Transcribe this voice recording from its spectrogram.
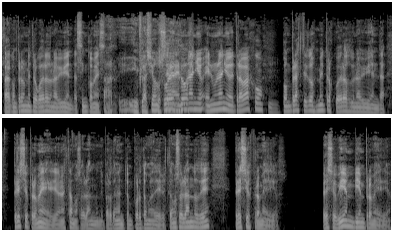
Para comprar un metro cuadrado de una vivienda, cinco meses. Claro, inflación, o sea, en sueldos. un, año, en un año de trabajo Mm. compraste dos metros cuadrados de una vivienda. Precio promedio, no estamos hablando de un departamento en Puerto Madero, estamos hablando de precios promedios. Precio bien, bien promedio.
